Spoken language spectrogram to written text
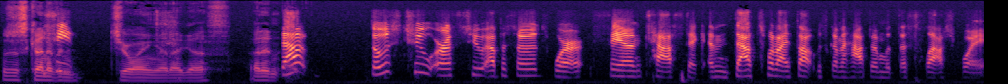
was just kind of See- enjoying it. I guess I didn't. That those two Earth two episodes were fantastic, and that's what I thought was going to happen with this Flashpoint.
